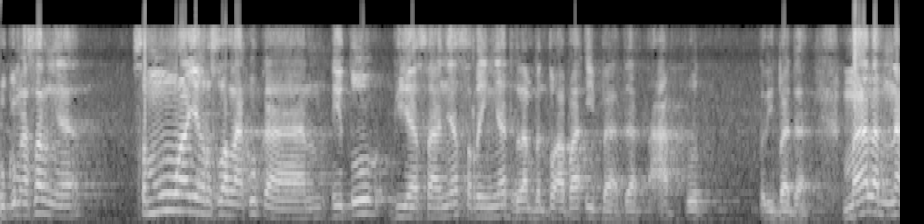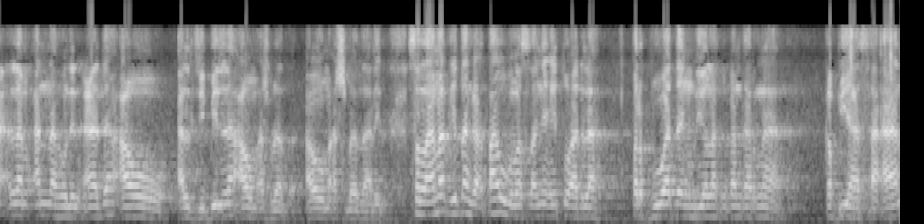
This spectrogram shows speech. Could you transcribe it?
hukum asalnya semua yang Rasulullah lakukan itu biasanya seringnya dalam bentuk apa? ibadah, ta'abbud beribadah. Malam na'lam annahu lil adah au al jibillah au ma'asbah au dzalik. Selama kita enggak tahu bahwasanya itu adalah perbuatan yang dia lakukan karena kebiasaan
